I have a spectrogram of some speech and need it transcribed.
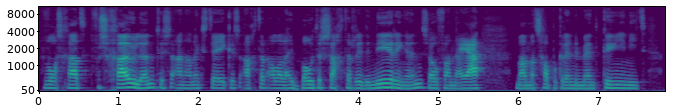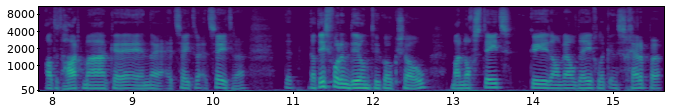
vervolgens gaat verschuilen tussen aanhalingstekens achter allerlei boterzachte redeneringen. Zo van, nou ja, maar maatschappelijk rendement kun je niet altijd hard maken en nou ja, et cetera, et cetera. Dat, dat is voor een deel natuurlijk ook zo, maar nog steeds kun je dan wel degelijk een scherpe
